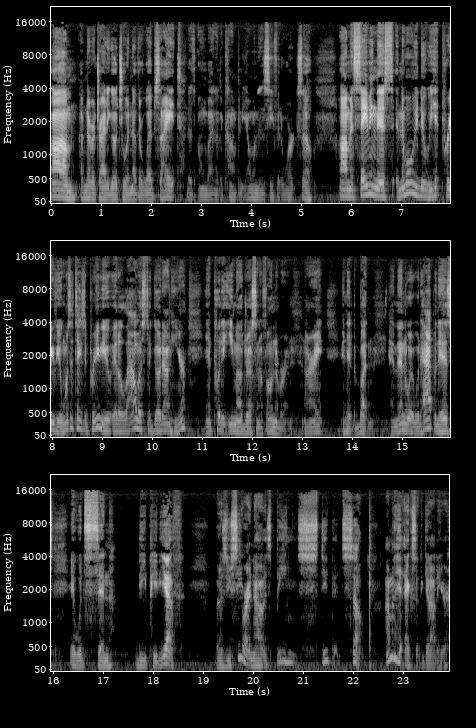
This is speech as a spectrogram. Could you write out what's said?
Um, I've never tried to go to another website that's owned by another company. I wanted to see if it works. So um, it's saving this, and then what we do, we hit preview. Once it takes a preview, it allow us to go down here and put an email address and a phone number in, all right, and hit the button. And then what would happen is it would send the PDF. But as you see right now, it's being stupid. So I'm going to hit exit to get out of here.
